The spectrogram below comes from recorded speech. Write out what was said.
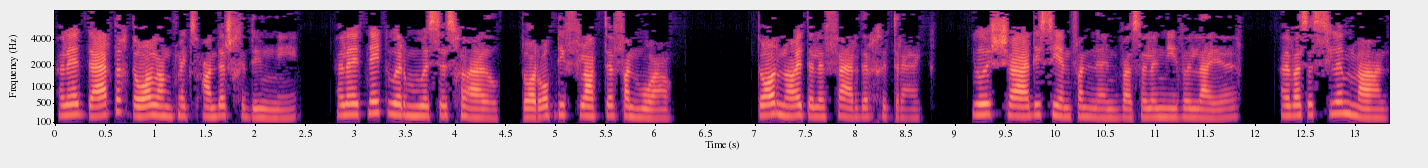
Hulle het dertig daal lang niks anders gedoen nie. Hulle het net oor Mooses gehuil, daar op die vlakte van Moab. Daarna het hulle verder getrek. Joshua die sien van Nin was hulle nieuwe leier. Hij was een slim man,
